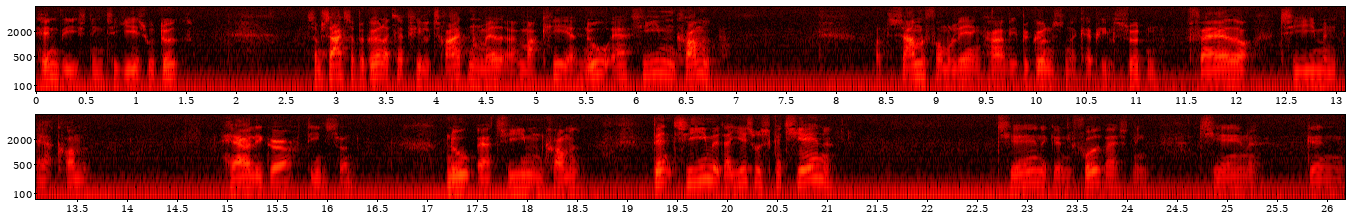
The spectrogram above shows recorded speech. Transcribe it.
henvisning til Jesu død. Som sagt, så begynder kapitel 13 med at markere, nu er timen kommet. Og samme formulering har vi i begyndelsen af kapitel 17. Fader, timen er kommet. Herliggør din søn. Nu er timen kommet. Den time, da Jesus skal tjene. Tjene gennem fodvaskning. Tjene gennem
